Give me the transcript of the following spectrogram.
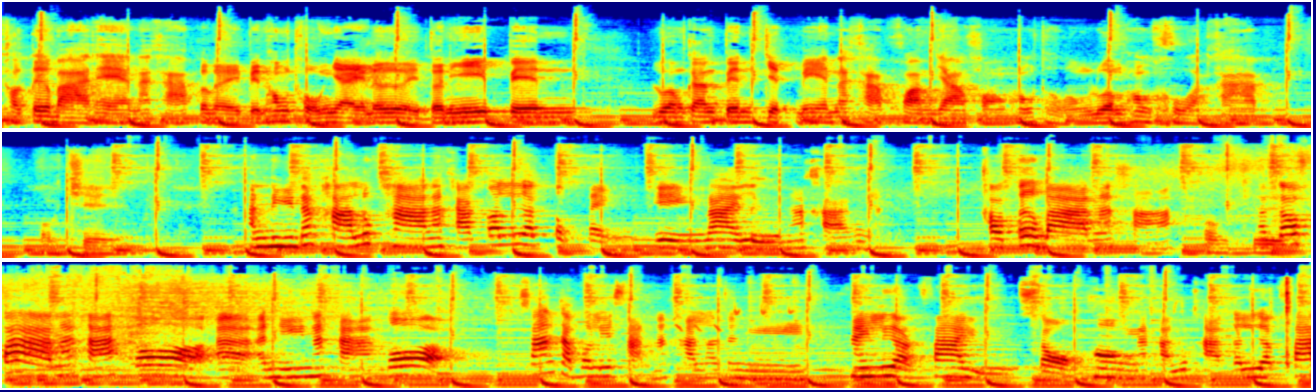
เคาน์เตอร์บาร์แทนนะครับ ก็เลยเป็นห้องโถงใหญ่เลย ตัวนี้เป็นรวมกันเป็น 7 เมตรนะครับ ความยาวของห้องโถงรวมห้องครัวครับ โอเค อันนี้นะคะลูกค้านะคะก็เลือกตกแต่งเองได้เลยนะคะเนี่ยเคาน์เตอร์บาร์นะคะ โอเคแล้วก็ฝ้านะคะก็อ่าอันนี้นะคะก็สร้างกับบริษัทนะคะ เราจะมีให้เลือกฝ้าอยู่ 2 ห้องนะคะ ลูกค้าก็เลือกฝ้า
